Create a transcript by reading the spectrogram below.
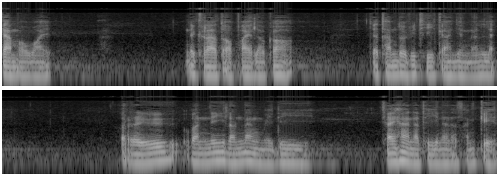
จำเอาไว้ ในคราวต่อไปเราก็จะทำโดยวิธีการอย่างนั้นแหละ หรือวันนี้เรานั่งไม่ดี ใช้ห้านาทีนะเราสังเกต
